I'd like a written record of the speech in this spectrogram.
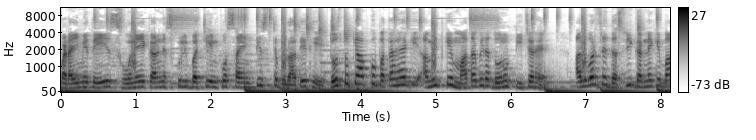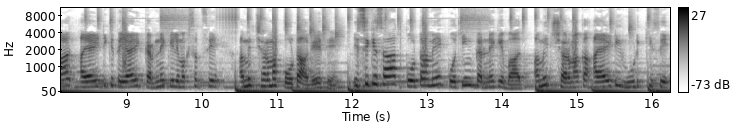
पढ़ाई में तेज होने के कारण स्कूली बच्चे इनको साइंटिस्ट बुलाते थे। दोस्तों, क्या आपको पता है कि अमित के माता पिता दोनों टीचर है? अलवर से दसवीं करने के बाद आईआईटी की तैयारी करने के लिए मकसद से अमित शर्मा कोटा आ गए थे। इसी के साथ कोटा में कोचिंग करने के बाद अमित शर्मा का आईआईटी रुड़की से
